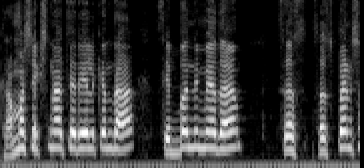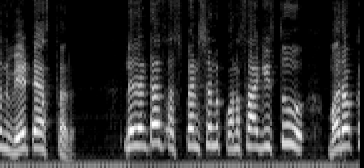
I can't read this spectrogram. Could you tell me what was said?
క్రమశిక్షణా చర్యల కింద సిబ్బంది మీద సస్ సస్పెన్షన్ వేటేస్తారు. లేదంటే సస్పెన్షన్ కొనసాగిస్తూ మరొక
